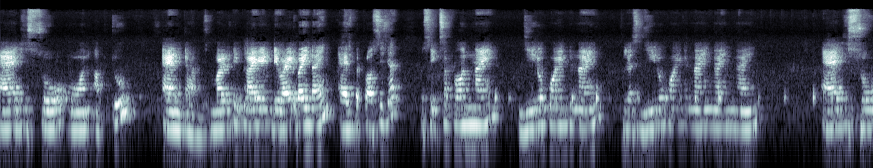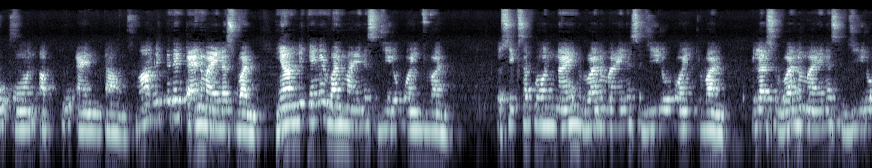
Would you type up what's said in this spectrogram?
and so on up to n terms. Multiply and divide by 9 as per procedure. So 6 upon 9, 0 0.9 plus 0 0.999 as so on up to n terms वहाँ हम लिखते थे टेन माइनस वन यहाँ हम लिखेंगे one minus zero point one तो six upon nine one minus zero point one plus one minus zero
